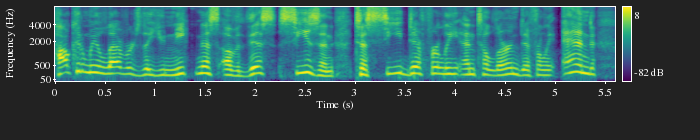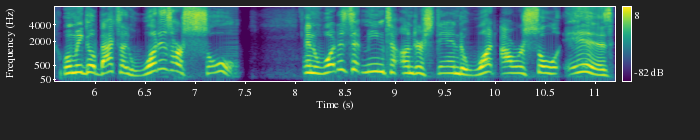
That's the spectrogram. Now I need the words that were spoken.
How can we leverage the uniqueness of this season to see differently and to learn differently? And when we go back to like, what is our soul? And what does it mean to understand what our soul is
